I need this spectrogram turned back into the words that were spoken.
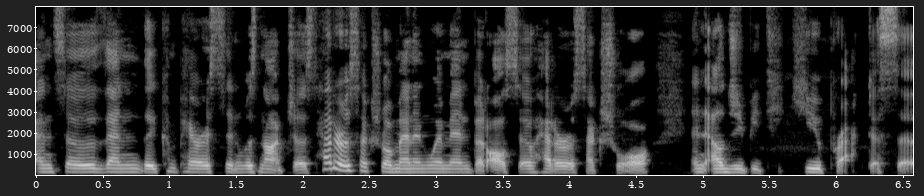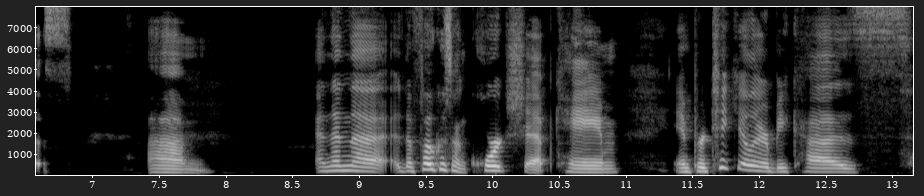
and so then the comparison was not just heterosexual men and women but also heterosexual and lgbtq practices. Um, and then the the focus on courtship came in particular because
